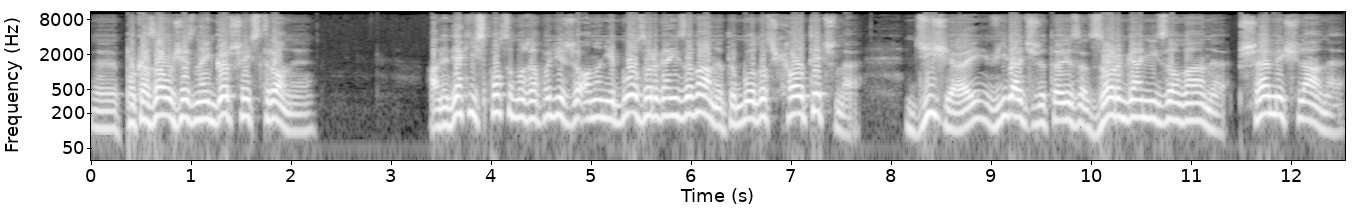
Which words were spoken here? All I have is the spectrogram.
e, pokazało się z najgorszej strony, ale w jakiś sposób można powiedzieć, że ono nie było zorganizowane, to było dość chaotyczne. Dzisiaj widać, że to jest zorganizowane, przemyślane,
